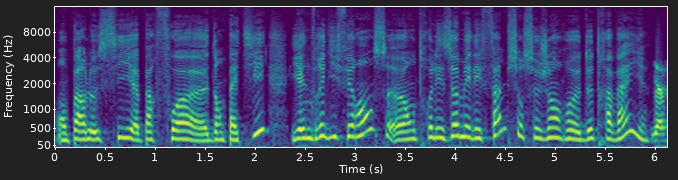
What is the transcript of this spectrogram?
On parle aussi parfois d'empathie. Il y a une vraie différence entre les hommes et les femmes sur ce genre euh, de travail? Il y a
